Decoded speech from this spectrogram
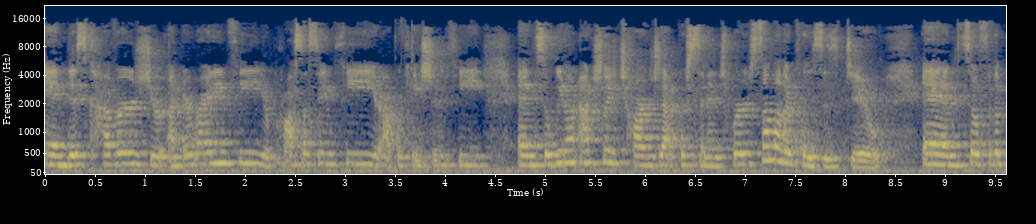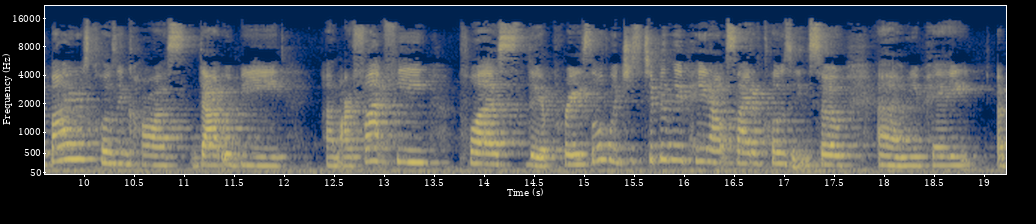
and this covers your underwriting fee, your processing fee, your application fee. And so we don't actually charge that percentage where some other places do. And so for the buyer's closing costs, that would be um, our flat fee plus the appraisal, which is typically paid outside of closing. So um, you pay a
